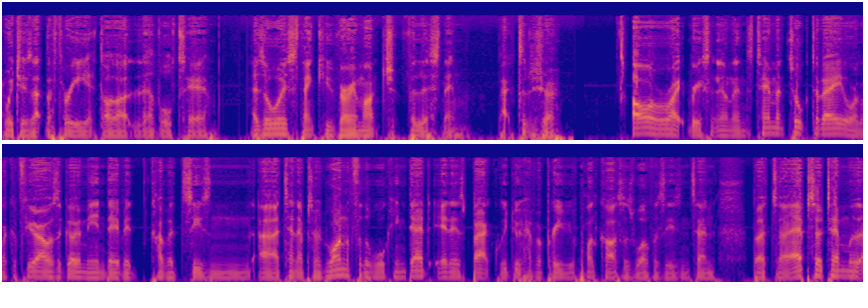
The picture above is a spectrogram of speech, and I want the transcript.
which is at the $3 level tier. As always, thank you very much for listening. Back to the show. Alright, recently on Entertainment Talk today, or like a few hours ago, me and David covered season uh, 10 episode 1 for The Walking Dead. It is back. We do have a preview podcast as well for season 10. But uh, episode 10 was,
